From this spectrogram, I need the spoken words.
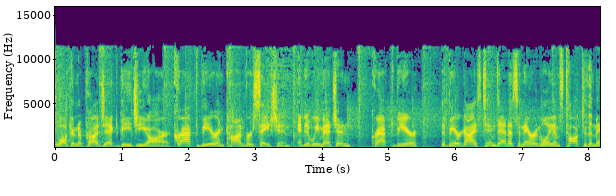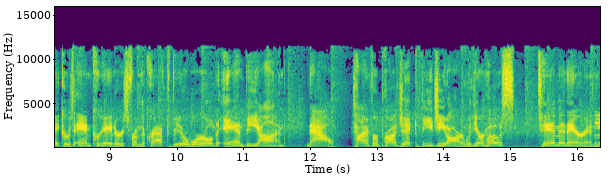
Welcome to Project BGR, craft beer and conversation. And did we mention craft beer? The beer guys Tim Dennis and Aaron Williams talk to the makers and creators from the craft beer world and beyond. Now, time for Project BGR with your hosts, Tim and Aaron.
